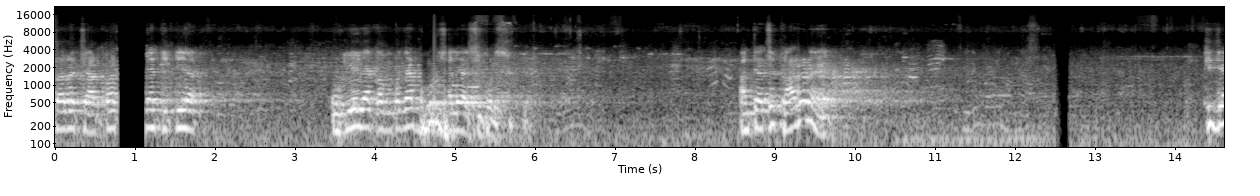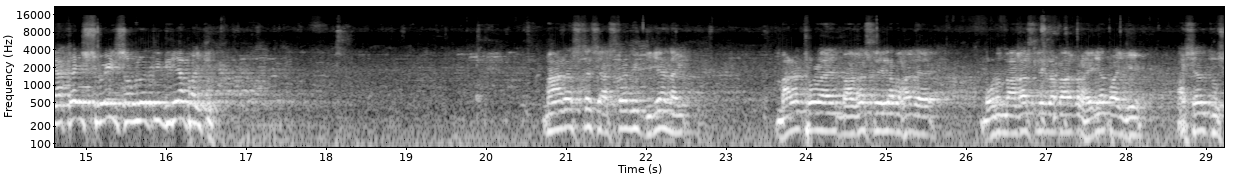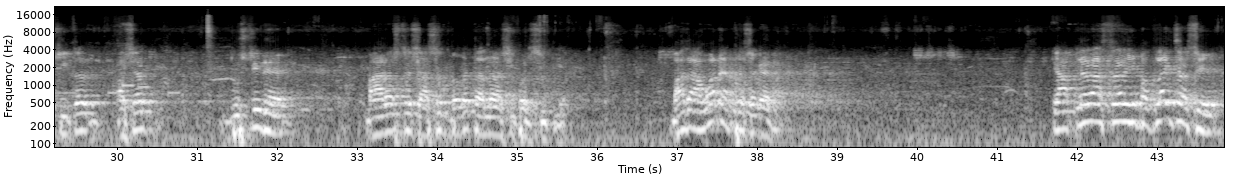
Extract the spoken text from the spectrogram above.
असताना चार पाच किती उरलेल्या कंपन्या भूर झाल्या अशी परिस्थिती आणि त्याच कारण आहे की ज्या काही सोयी सवलती दिल्या पाहिजेत महाराष्ट्र शासनाने दिल्या नाही. मराठवाडा आहे मागासलेला भाग आहे म्हणून मागासलेला भाग राहिला पाहिजे. अशा दृष्टीचं अशा दृष्टीने महाराष्ट्र शासन बघत आलं अशी परिस्थिती आहे. माझं आव्हान आहे आपल्या सगळ्यांना की आपल्याला असताना हे बदलायचं असेल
